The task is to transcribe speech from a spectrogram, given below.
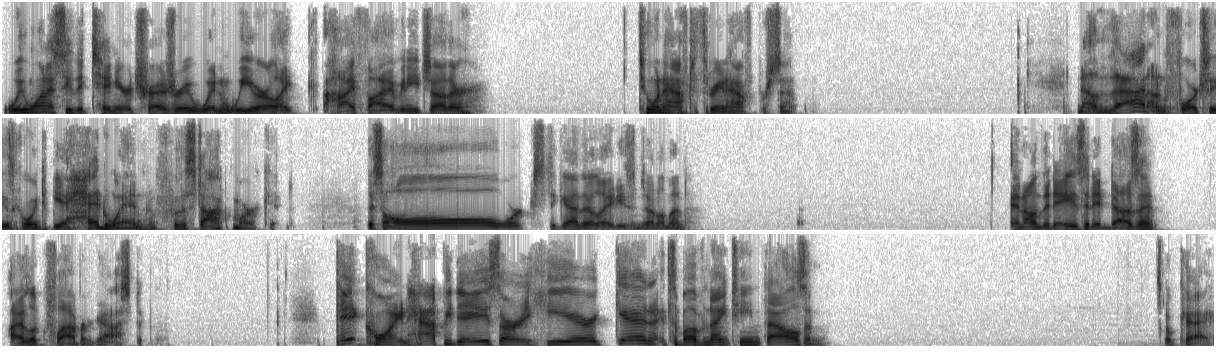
We want to see the 10 year treasury when we are like high fiving each other, two and a half to three and a half percent. Now, that unfortunately is going to be a headwind for the stock market. This all works together, ladies and gentlemen. And on the days that it doesn't, I look flabbergasted. Bitcoin, happy days are here again. It's above 19,000. Okay.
